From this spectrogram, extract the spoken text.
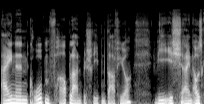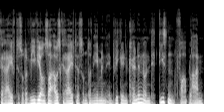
einen groben Fahrplan beschrieben dafür, wie ich ein ausgereiftes oder wie wir unser ausgereiftes Unternehmen entwickeln können. Und diesen Fahrplan,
